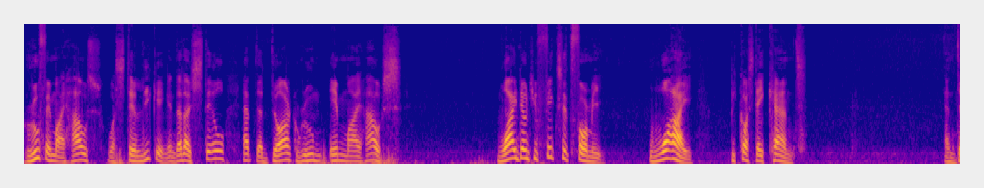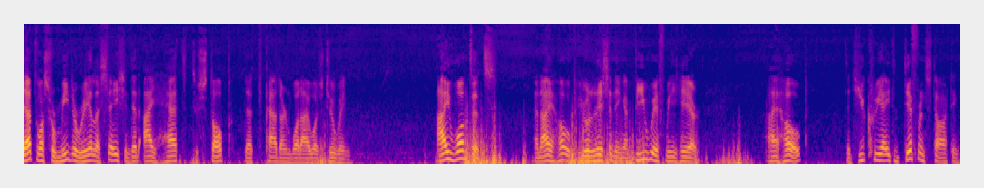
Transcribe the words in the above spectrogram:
roof in my house was still leaking and that I still had that dark room in my house. Why don't you fix it for me? Why? Because they can't. And that was for me the realization that I had to stop that pattern, what I was doing. I wanted and I hope you're listening and be with me here. I hope that you create a different starting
